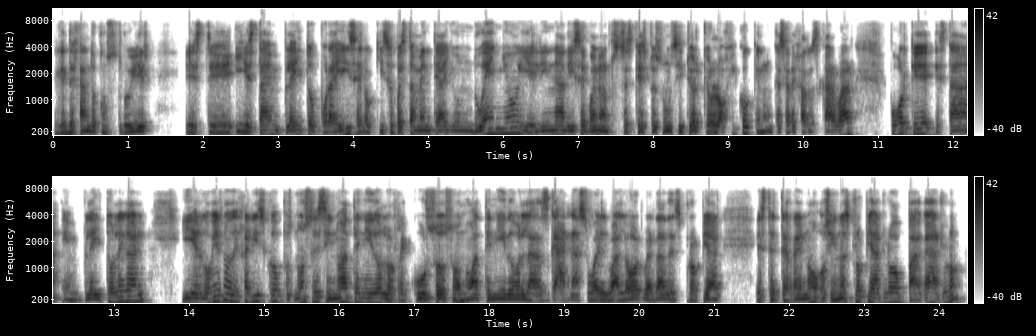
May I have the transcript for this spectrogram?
eh, dejando construir este, y está en pleito por ahí, se lo que supuestamente hay un dueño y el INA dice, bueno, pues es que esto es un sitio arqueológico que nunca se ha dejado escarbar porque está en pleito legal y el gobierno de Jalisco, pues no sé si no ha tenido los recursos o no ha tenido las ganas o el valor, ¿verdad?, de expropiar este terreno o si no expropiarlo, pagarlo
